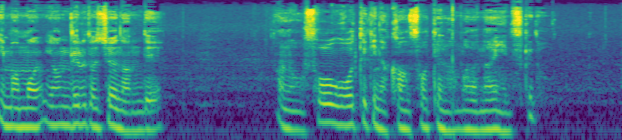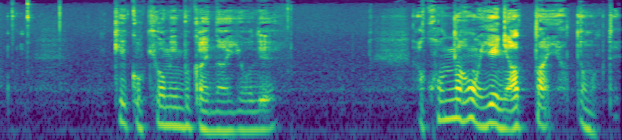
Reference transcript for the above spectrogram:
今も読んでる途中なんであの総合的な感想っていうのはまだないんですけど結構興味深い内容であこんな本家にあったんやって思って。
